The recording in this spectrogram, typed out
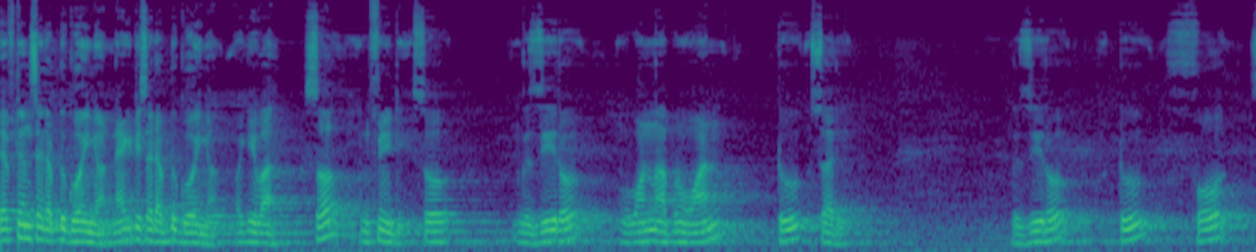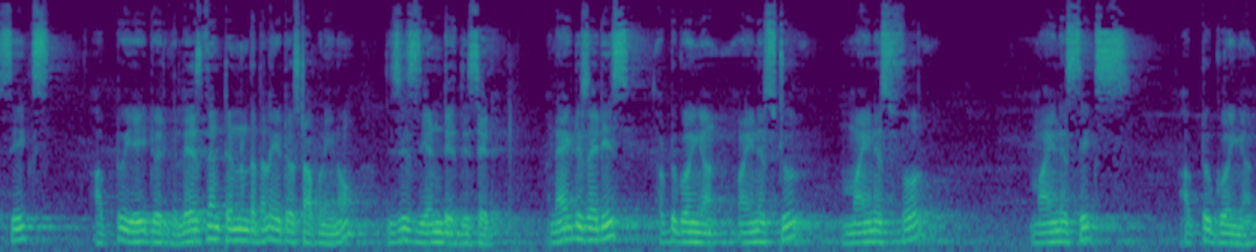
left hand side up to going on negative side up to going on ஓகேவா ஸோ இன்ஃபினிட்டி ஸோ இங்கே ஜீரோ ஒன் அப்புறம் one two sorry zero two four six up to eight வரைக்கும் லெஸ் தென் டென்ன்றதால எயிட்டோ ஸ்டாப் பண்ணிக்கணும் this is and this side negative side is up to going on minus two minus four minus six up to going on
